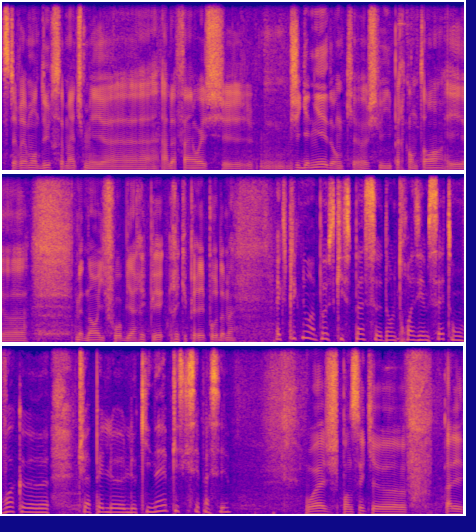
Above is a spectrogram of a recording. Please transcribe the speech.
c'était vraiment dur ce match, mais à la fin, ouais, j'ai gagné, donc je suis hyper content et maintenant il faut bien récupérer pour demain. Explique-nous un peu ce qui se passe dans le troisième set. On voit que tu appelles le, le kiné. Qu'est-ce qui s'est passé? Ouais, je pensais que. allez,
